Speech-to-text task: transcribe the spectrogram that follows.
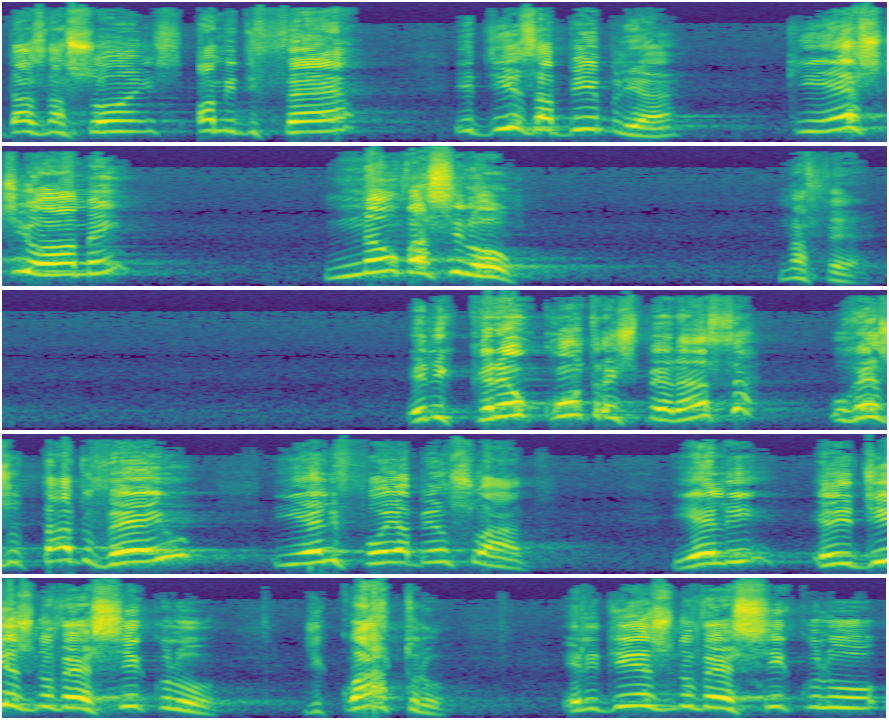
das nações, homem de fé, e diz a Bíblia que este homem não vacilou na fé. Ele creu contra a esperança, o resultado veio e ele foi abençoado. E ele, ele diz no versículo de 4, ele diz no versículo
